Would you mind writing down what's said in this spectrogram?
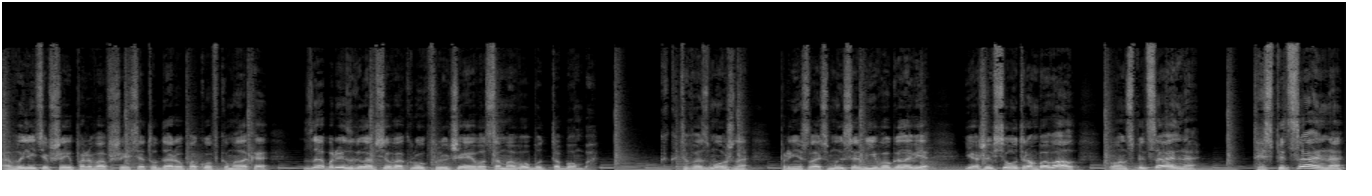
А вылетевшая и порвавшаяся от удара упаковка молока забрызгала все вокруг, включая его самого, будто бомба. «Как это возможно?» Пронеслась мысль в его голове. «Я же все утрамбовал! Он специально!» «Ты специально!»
